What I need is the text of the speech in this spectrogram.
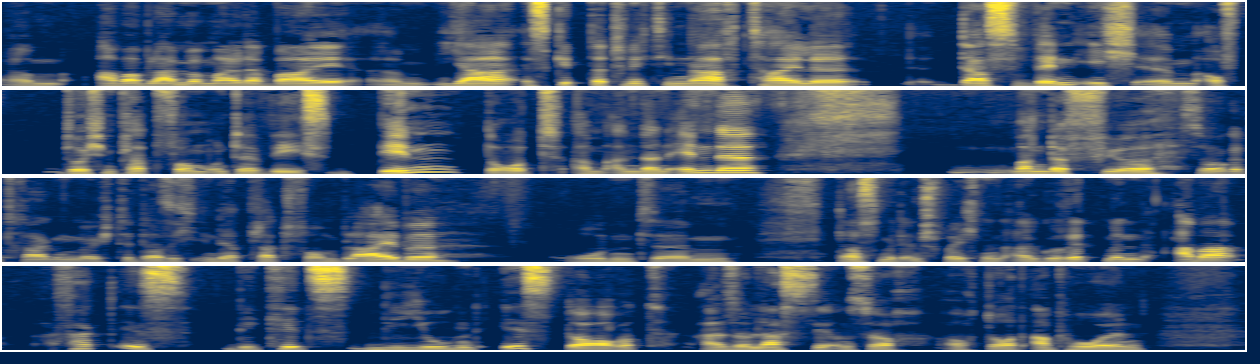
Ähm, aber bleiben wir mal dabei. Ähm, ja, es gibt natürlich die Nachteile, dass wenn ich ähm, auf solchen Plattformen unterwegs bin, dort am anderen Ende, man dafür Sorge tragen möchte, dass ich in der Plattform bleibe und ähm, das mit entsprechenden Algorithmen. Aber Fakt ist, die Kids, die Jugend ist dort, also lasst sie uns doch auch dort abholen.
